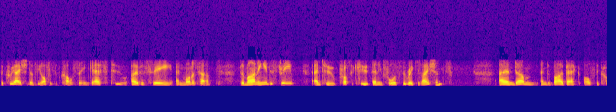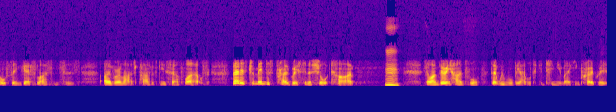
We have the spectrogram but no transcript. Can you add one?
the creation of the Office of Coal Seam Gas to oversee and monitor the mining industry and to prosecute and enforce the regulations, and um, and the buyback of the coal seam gas licences over a large part of New South Wales. That is tremendous progress in a short time. Mm. So I'm very hopeful that we will be able to continue making progress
